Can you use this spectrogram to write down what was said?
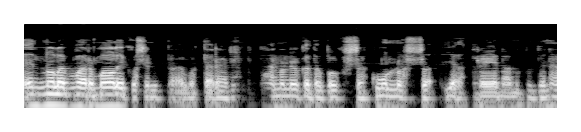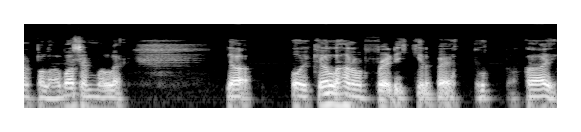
en ole varma oliko se nyt aivotärähdys, mutta hän on joka tapauksessa kunnossa ja treenannut, joten hän palaa vasemmalle. Ja oikeallahan on Freddy Kilpe, totta kai.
